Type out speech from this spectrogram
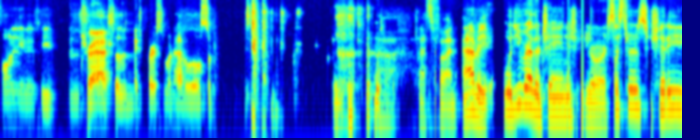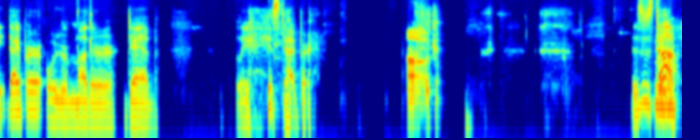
funny if he in the trash, so the next person would have a little surprise. Oh, that's fun. Abby, would you rather change your sister's shitty diaper or your mother, Deb, lady's diaper? oh, okay. This is tough.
